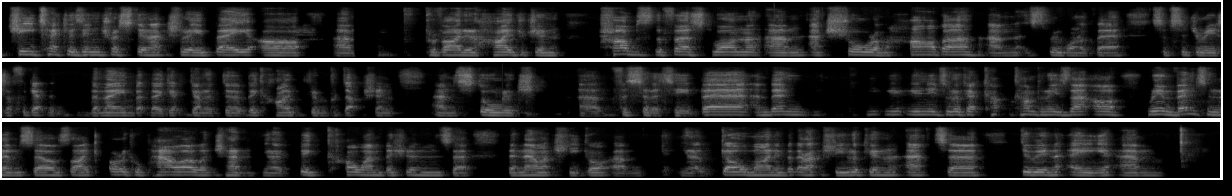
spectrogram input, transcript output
Getech is interesting, actually. They are um, providing hydrogen hubs. The first one um, at Shoreham Harbour, um, it's through one of their subsidiaries. I forget the, the name, but they're going to do a big hydrogen production and storage uh, facility there. And then you, you need to look at co companies that are reinventing themselves, like Oracle Power, which had you know big coal ambitions. Uh, they're now actually got um, you know gold mining, but they're actually looking at uh, doing a um,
